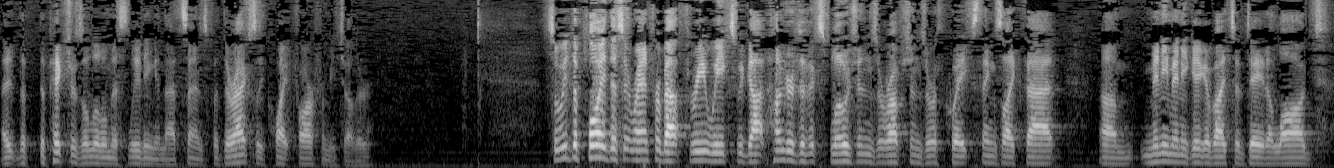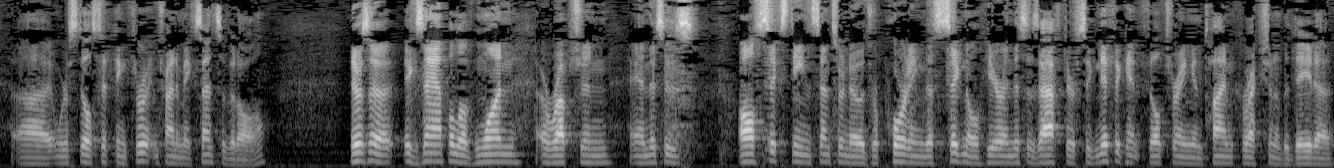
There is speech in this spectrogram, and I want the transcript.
the, the picture's a little misleading in that sense, but they're actually quite far from each other. So we deployed this. It ran for about three weeks. We got hundreds of explosions, eruptions, earthquakes, things like that. Um, many, many gigabytes of data logged. Uh, and we're still sifting through it and trying to make sense of it all. There's an example of one eruption, and this is all 16 sensor nodes reporting this signal here, and this is after significant filtering and time correction of the data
